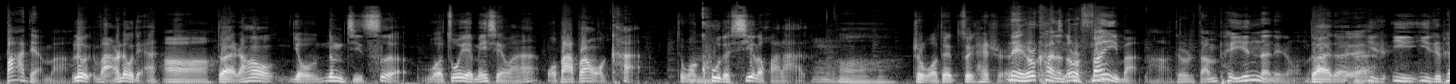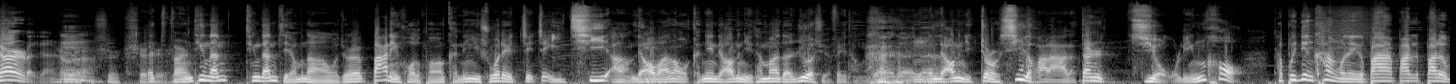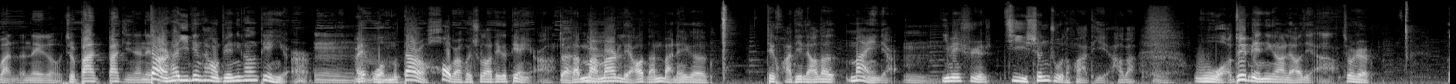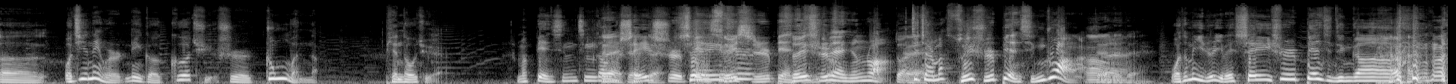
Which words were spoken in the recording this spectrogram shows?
八点吧？六晚上六点，啊，对，然后有那么几次我作业没写完，我爸不让我看，就我哭的稀里哗啦的，啊，这是我最最开始。那时候看的都是翻译版的哈，就是咱们配音的那种的，对对对，译制译译制片儿的，跟是不是？嗯是呃是。是反正听咱们听咱们节目呢，我觉得八零后的朋友肯定一说这这这一期啊聊完了，我肯定聊的你他妈的热血沸腾，对对对，聊的你就是稀里哗啦的。但是九零后，他不一定看过那个八八八六版的那个，就是八八几年那个，但是他一定看过变形金刚电影。嗯，哎，我们待会儿后边会说到这个电影啊，对咱们慢慢聊，咱们把这个这个话题聊的慢一点儿，嗯因为是记忆深处的话题，好吧？嗯我对变形金刚了解啊，就是，呃，我记得那会儿那个歌曲是中文的片头曲，什么变形金刚，谁是变形？随时变随时变形状，对这叫什么？随时变形状啊！啊对对对，我他妈一直以为谁是变形金刚，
